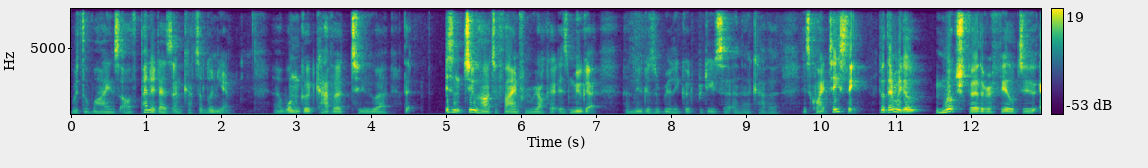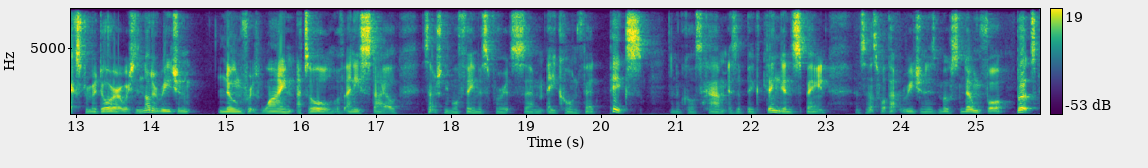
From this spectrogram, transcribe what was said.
with the wines of Penedès and Catalonia. Uh, one good cava to uh, that isn't too hard to find from Rioja is Muga, and Muga's a really good producer, and their cava is quite tasty. But then we go much further afield to Extremadura, which is not a region known for its wine at all of any style. It's actually more famous for its um, acorn-fed pigs. And of course, ham is a big thing in Spain, and so that's what that region is most known for. But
